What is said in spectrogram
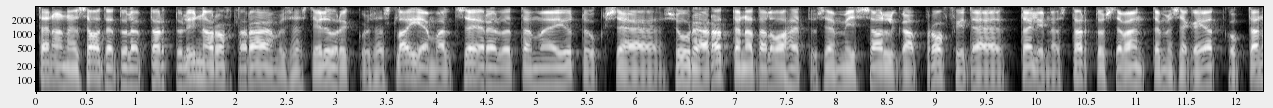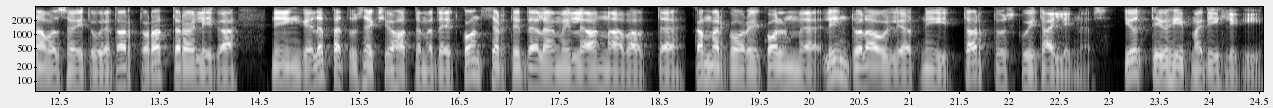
tänane saade tuleb Tartu linnarohtla rajamisest ja elurikkusest laiemalt, seejärel võtame jutuks äh, suure rattanädalavahetuse, mis algab proffide Tallinnast Tartusse väntamisega, jätkub tänavasõidu ja Tartu rattaralliga ning lõpetuseks juhatame teid kontsertidele, mille annavad kammerkoori kolm lindulauljat nii Tartus kui Tallinnas. jutti juhib Madis Ligi.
